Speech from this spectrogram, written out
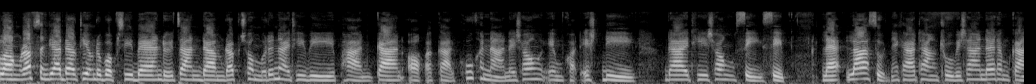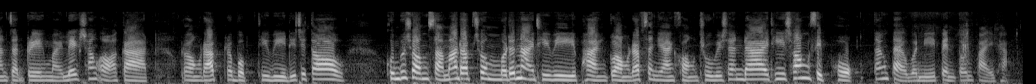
กล่องรับสัญญาณดาวเทียมระบบ C band หรือจานดำรับชม Modern Night TV ผ่านการออกอากาศคู่ขนานในช่อง m c o t HD ได้ที่ช่อง 40 และล่าสุดนะคะทาง True Vision ได้ทำการจัดเรียงหมายเลขช่องออกอากาศ รองรับระบบทีวีดิจิตอลคุณผู้ชมสามารถรับชม Modern Night TV ผ่านกล่องรับสัญญาณของ True Vision ได้ที่ช่อง 16 ตั้งแต่วันนี้เป็นต้นไปค่ะ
